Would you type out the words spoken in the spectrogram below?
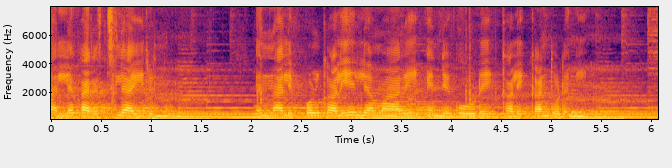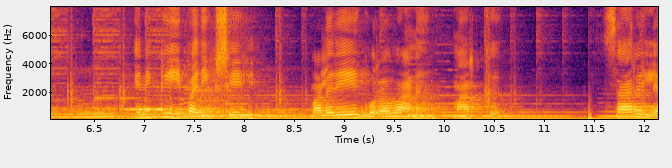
നല്ല കരച്ചിലായിരുന്നു. എന്നാൽ ഇപ്പോൾ കളിയെല്ലാം മാറി എന്റെ കൂടെ കളിക്കാൻ തുടങ്ങി. എനിക്ക് ഈ പരീക്ഷയിൽ വളരെ കുറവാണ് മാർക്ക് സാരല്ല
